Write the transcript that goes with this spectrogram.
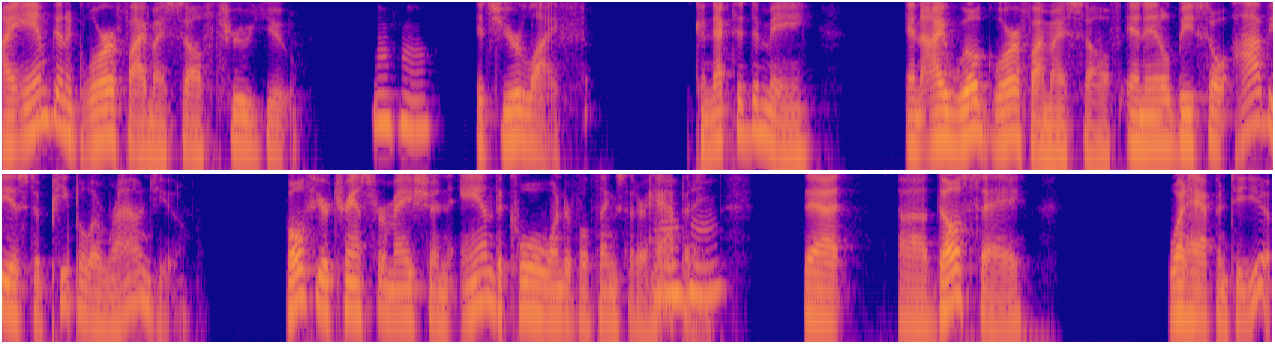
I am going to glorify myself through you. Mm-hmm. It's your life connected to me and I will glorify myself, and it'll be so obvious to people around you, both your transformation and the cool, wonderful things that are happening, mm-hmm. that uh, they'll say, What happened to you?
